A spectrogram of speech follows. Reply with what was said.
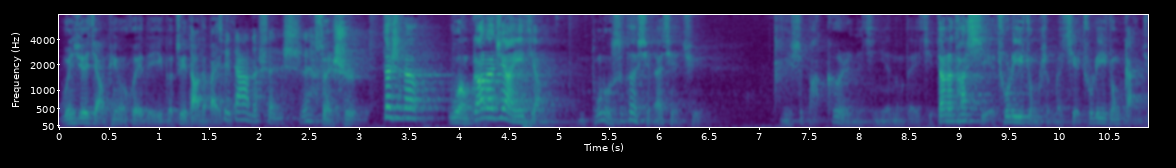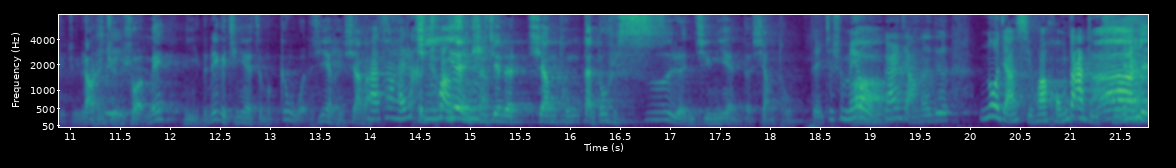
文学奖评委会的一个最大的败最大的损失。损失。但是呢，我们刚才这样一讲，普鲁斯特写来写去，你是把个人的经验弄在一起。当然，他写出了一种什么？写出了一种感觉，就让人觉得说，没你的那个经验怎么跟我的经验很像啊？他他还是很经创新的，验之间的相通，但都是私人经验的相通。对，就是没有我啊们刚才讲的这个诺奖喜欢宏大主题，啊，对。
